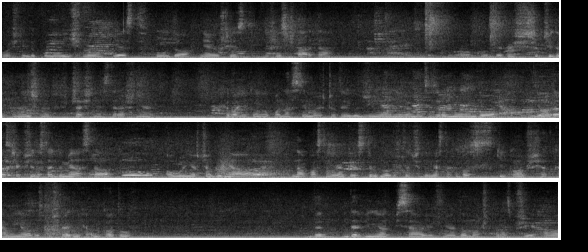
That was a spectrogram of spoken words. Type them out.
Właśnie dopłynęliśmy. Jest pół do... Nie, już jest, już jest czwarta. Kurde, jakoś szybciej dopłynęliśmy wcześniej strasznie. Chyba nikogo po nas nie ma jeszcze o tej godzinie. Nie wiemy co zrobimy, bo nie ma teraz jak się dostać do miasta. Ogólnie w ciągu dnia na własną rękę jest trudno dostać się do miasta chyba z kilkoma przesiadkami, nie ma bezpośrednich ankotów. De- Devi nie odpisała, więc nie wiadomo czy po nas przyjechała,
